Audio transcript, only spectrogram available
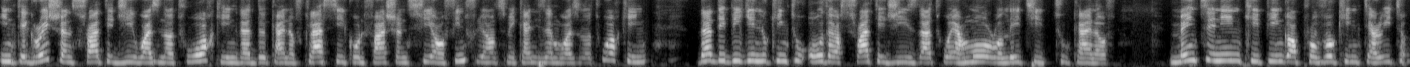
integration strategy was not working, that the kind of classic old-fashioned sphere of influence mechanism was not working, that they begin looking to other strategies that were more related to kind of maintaining, keeping, or provoking territory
